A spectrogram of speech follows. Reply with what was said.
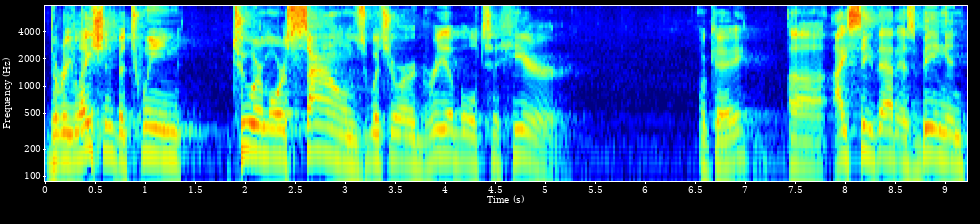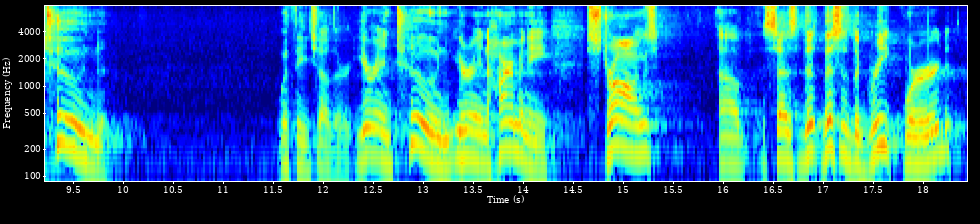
the relation between two or more sounds which are agreeable to hear. Okay? Uh, I see that as being in tune with each other. You're in tune, you're in harmony. Strong's uh, says th- this is the Greek word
